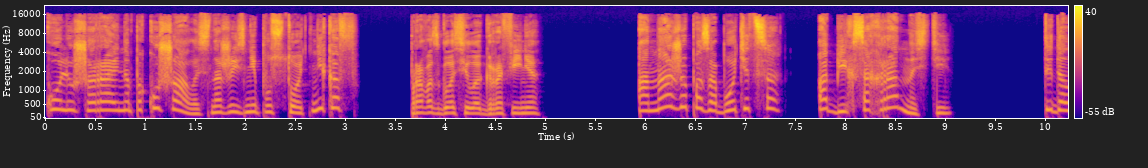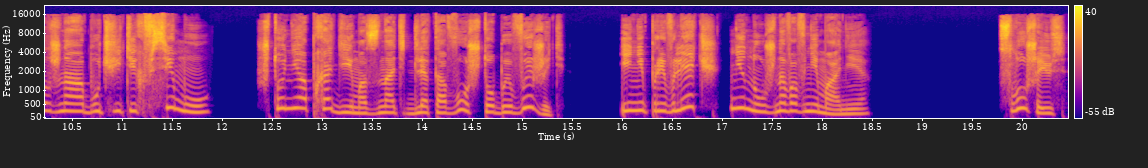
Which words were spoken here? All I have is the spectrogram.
коль уж Райна покушалась на жизни пустотников, провозгласила графиня, она же позаботится об их сохранности. Ты должна обучить их всему, что необходимо знать для того, чтобы выжить и не привлечь ненужного внимания. «Слушаюсь,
